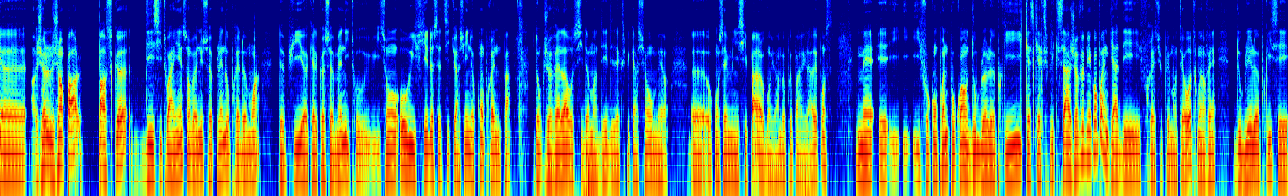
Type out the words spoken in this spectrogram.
euh, j'en parle parce que des citoyens sont venus se plaindre auprès de moi depuis quelques semaines. Ils, trouvent, ils sont horrifiés de cette situation, ils ne comprennent pas. Donc je vais là aussi demander des explications au maire euh, au conseil municipal. Bon, il va me préparer la réponse. Mais il faut comprendre pourquoi on double le prix, qu'est-ce qui explique ça? Je veux bien comprendre qu'il y a des frais supplémentaires autres, mais enfin, doubler le prix, c'est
